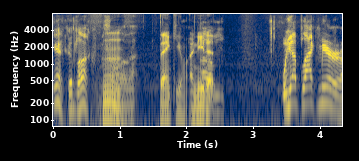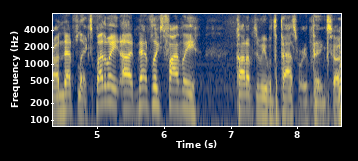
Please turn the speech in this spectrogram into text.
Yeah, good luck with Hmm. all of that. Thank you. I need it. Um, We got Black Mirror on Netflix. By the way, uh, Netflix finally caught up to me with the password thing, so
